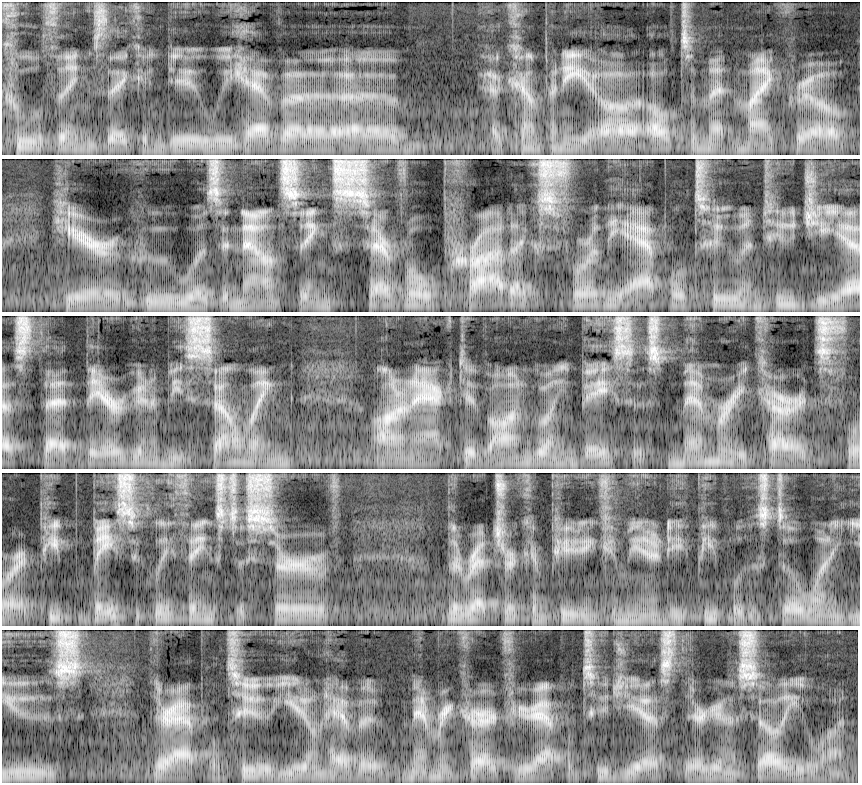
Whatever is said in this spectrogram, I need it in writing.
cool things they can do. We have a, a, a company, uh, Ultimate Micro, here who was announcing several products for the Apple II and IIgs that they're going to be selling on an active, ongoing basis. Memory cards for it, people, basically things to serve the retro computing community, people who still want to use their Apple II. You don't have a memory card for your Apple II GS, they're going to sell you one.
